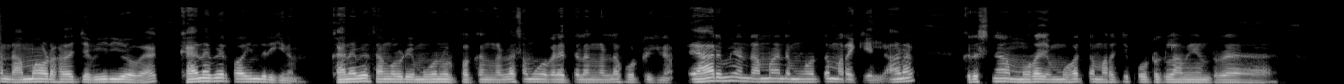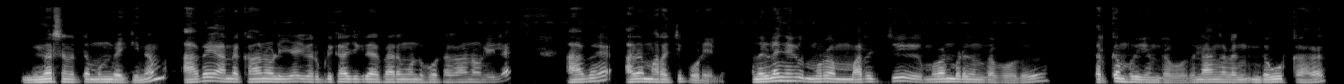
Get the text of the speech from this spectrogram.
அந்த அம்மாவோட கதைச்ச வீடியோவை கன பேர் பகிர்ந்திருக்கணும் கன பேர் தங்களுடைய முகநூல் பக்கங்களில் சமூக வலைத்தளங்களில் போட்டிருக்கணும் யாருமே அந்த அம்மா அந்த முகத்தை மறைக்கல ஆனால் கிருஷ்ணா முறை முகத்தை மறைச்சி போட்டிருக்கலாமே என்ற விமர்சனத்தை முன்வைக்கணும். அவை அந்த காணொளியை இவர் இப்படி காய்ச்சிக்கிறார் பேரங்கொண்டு கொண்டு போட்ட காணொளியில் அவை அதை மறைச்சு போடையில அந்த இளைஞர்கள் முற மறைச்சு முரண்படுகின்ற போது தர்க்கம் புரிகின்ற போது நாங்கள் இந்த ஊர்க்காரர்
